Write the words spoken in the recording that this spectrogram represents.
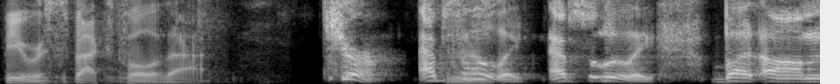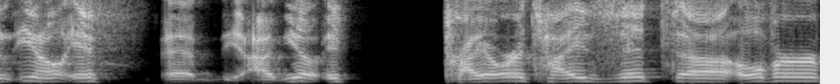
be respectful of that. Sure, absolutely, absolutely. But um, you know, if uh, you know, if prioritize it uh, over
